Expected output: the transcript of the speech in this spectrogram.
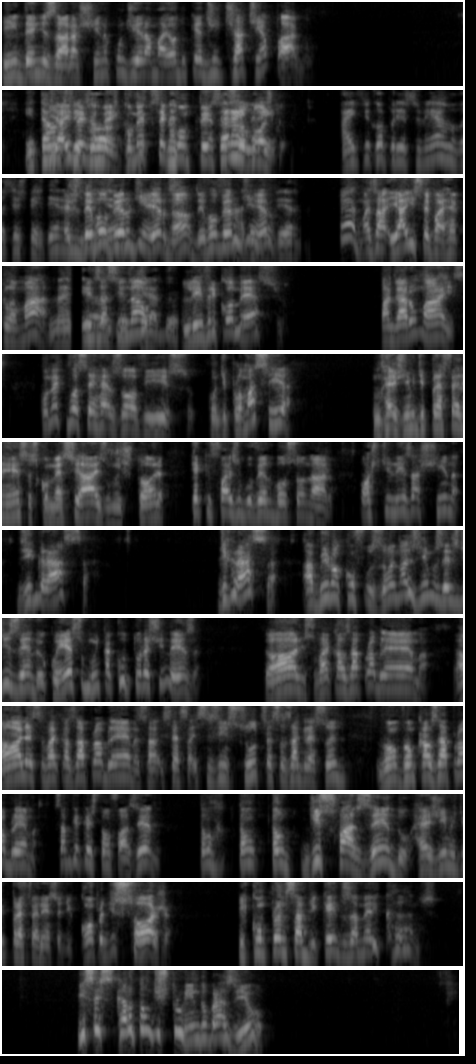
E indenizaram a China com dinheiro maior do que a gente já tinha pago. Então, e aí, ficou... veja bem, como é que você compensa essa lógica? Aí ficou por isso mesmo? Vocês perderam Eles devolveram o dinheiro, não, devolveram o ah, dinheiro. Devolveram. É, mas e aí você vai reclamar? Mas eles assim, não, livre comércio. pagaram mais. Como é que você resolve isso? Com diplomacia. Um regime de preferências comerciais, uma história. O que é que faz o governo Bolsonaro? Hostiliza a China de graça. De graça. Abriram uma confusão e nós vimos eles dizendo: eu conheço muita cultura chinesa. Olha, isso vai causar problema. Olha, isso vai causar problema. Essa, esses insultos, essas agressões vão, vão causar problema. Sabe o que, que eles estão fazendo? Estão desfazendo regimes de preferência de compra de soja. E comprando, sabe de quem? Dos americanos. Isso, esses caras estão destruindo o Brasil.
